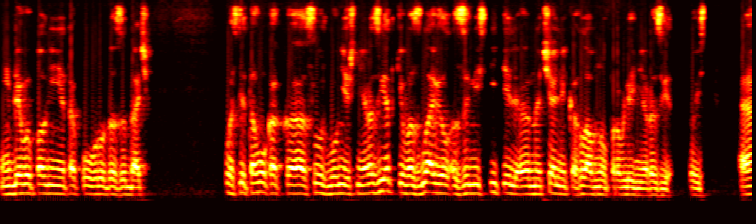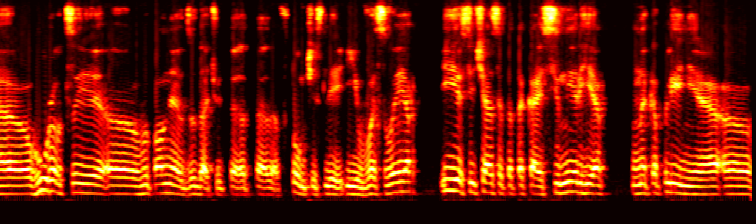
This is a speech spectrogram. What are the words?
для выполнения такого рода задач. После того, как э, службу внешней разведки возглавил заместитель э, начальника главного управления разведки. То есть э, гуровцы э, выполняют задачу э, э, в том числе и в СВР. И сейчас это такая синергия накопления э,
